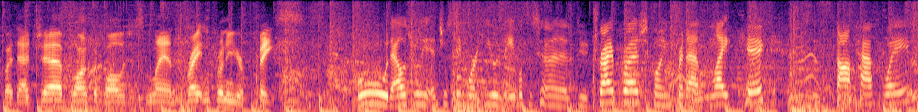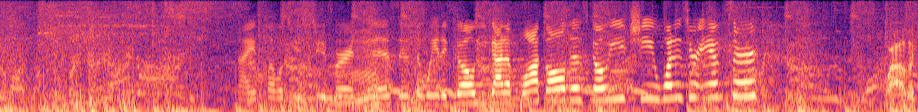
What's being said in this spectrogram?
But that jab Blanka ball just lands right in front of your face. Ooh, that was really interesting where he was able to kind of do drive rush, going for that light kick to stop halfway. Nice level two super. Mm -hmm. This is the way to go. You gotta block all this, Goichi. What is your answer? Wow, look.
